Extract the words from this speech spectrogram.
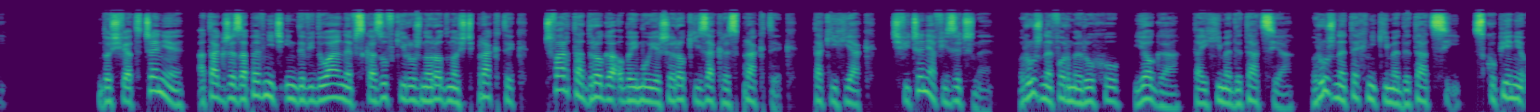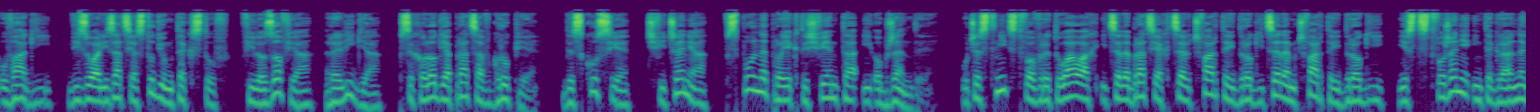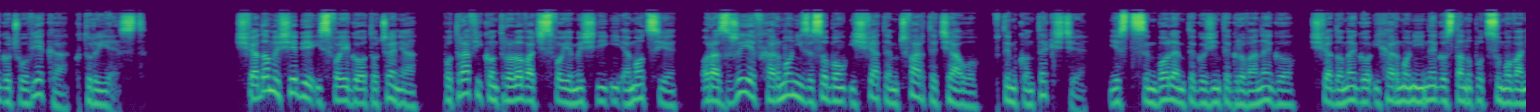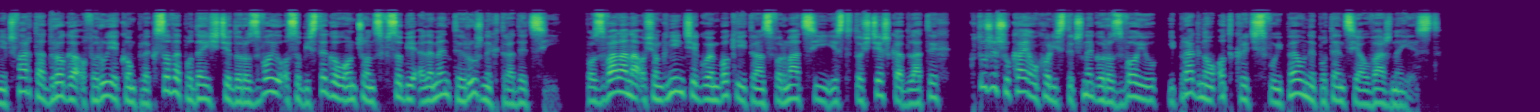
doświadczenie, a także zapewnić indywidualne wskazówki różnorodność praktyk. Czwarta droga obejmuje szeroki zakres praktyk, takich jak ćwiczenia fizyczne, różne formy ruchu, yoga, tai chi medytacja, różne techniki medytacji, skupienie uwagi, wizualizacja studium tekstów, filozofia, religia, psychologia praca w grupie, dyskusje, ćwiczenia, wspólne projekty święta i obrzędy. Uczestnictwo w rytuałach i celebracjach cel czwartej drogi Celem czwartej drogi jest stworzenie integralnego człowieka, który jest. Świadomy siebie i swojego otoczenia, potrafi kontrolować swoje myśli i emocje oraz żyje w harmonii ze sobą i światem czwarte ciało, w tym kontekście, jest symbolem tego zintegrowanego, świadomego i harmonijnego stanu. Podsumowanie. Czwarta droga oferuje kompleksowe podejście do rozwoju osobistego łącząc w sobie elementy różnych tradycji. Pozwala na osiągnięcie głębokiej transformacji, jest to ścieżka dla tych, którzy szukają holistycznego rozwoju i pragną odkryć swój pełny potencjał ważne jest.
